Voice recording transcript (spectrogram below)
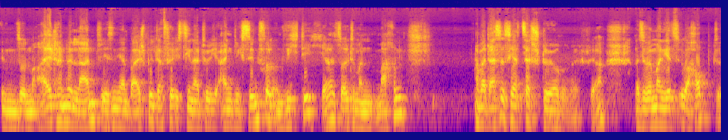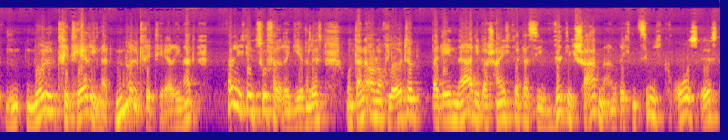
in so einem alternden Land, wir sind ja ein Beispiel dafür, ist die natürlich eigentlich sinnvoll und wichtig, ja, sollte man machen. Aber das ist ja zerstörerisch, ja. Also wenn man jetzt überhaupt null Kriterien hat, null Kriterien hat, völlig den Zufall regieren lässt und dann auch noch Leute, bei denen na, die Wahrscheinlichkeit, dass sie wirklich Schaden anrichten, ziemlich groß ist,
